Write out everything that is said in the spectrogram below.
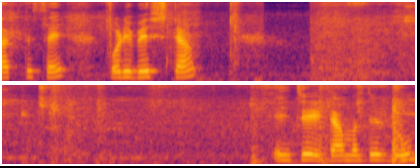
লাগতেছে পরিবেশটা। এই যে এটা আমাদের রুম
